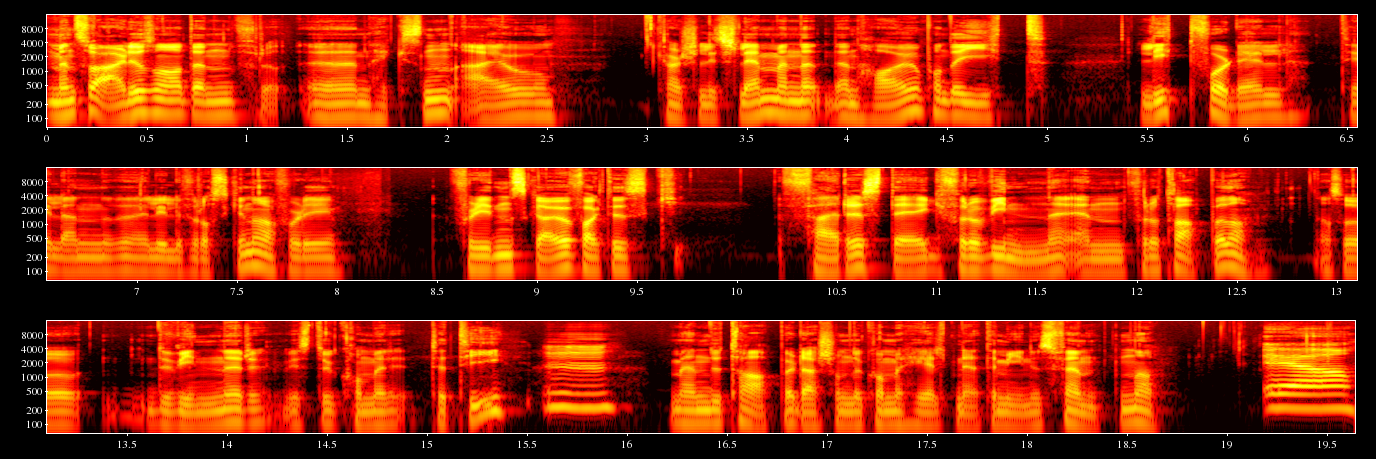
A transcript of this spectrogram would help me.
Men så er det jo sånn at den, eh, den heksen er jo kanskje litt slem, men den, den har jo på en måte gitt litt fordel til den lille frosken, da, fordi, fordi den skal jo faktisk færre steg for å vinne enn for å tape, da. Altså, du vinner hvis du kommer til 10, Mm. men du taper dersom du kommer helt ned til minus 15, da. Ja.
